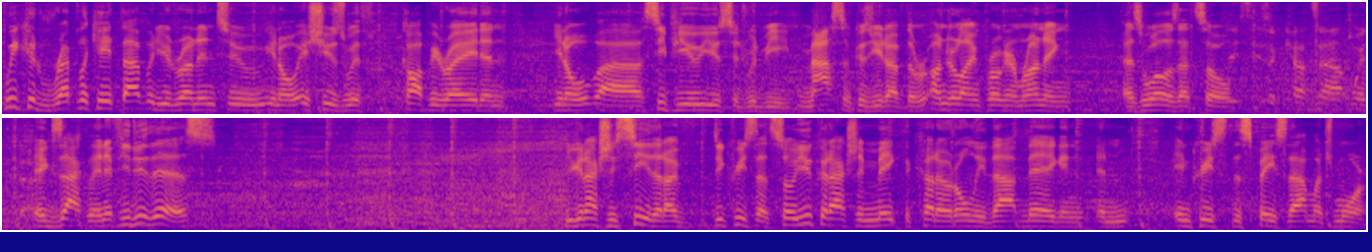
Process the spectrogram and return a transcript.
we could replicate that, but you'd run into you know issues with copyright and you know uh, CPU usage would be massive because you'd have the underlying program running as well as that. So This is a cut-out window. exactly. And if you do this, you can actually see that I've decreased that. So you could actually make the cutout only that big and, and increase the space that much more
